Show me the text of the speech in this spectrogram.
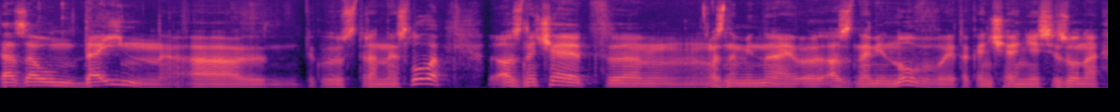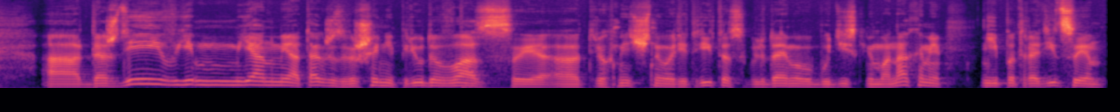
Тазаундаин, а, такое странное слово, означает, эм, ознаменовывает окончание сезона а, дождей в Мьянме, а также завершение периода вазы а, трехмесячного ретрита, соблюдаемого буддийскими монахами, и по традиции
